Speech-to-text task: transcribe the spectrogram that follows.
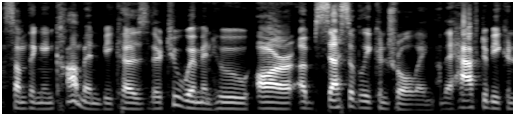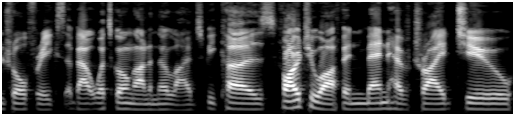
something in common because they're two women who are obsessively controlling. They have to be control freaks about what's going on in their lives because far too often men have tried to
